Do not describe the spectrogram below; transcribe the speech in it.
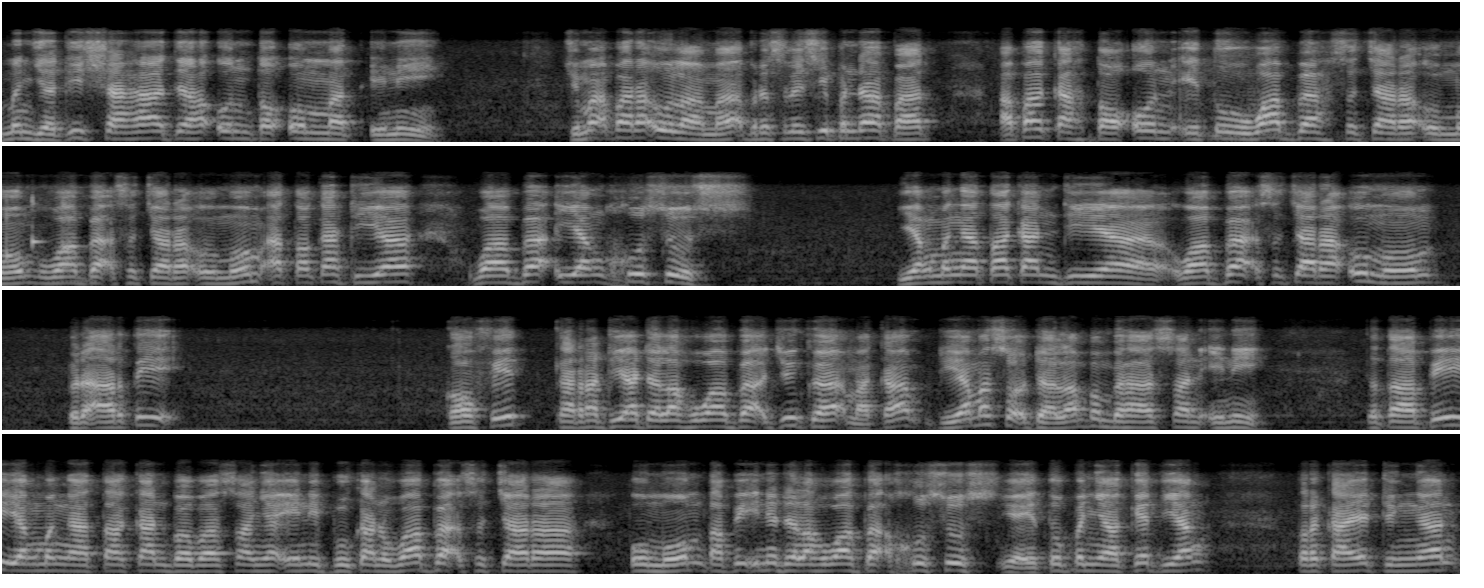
menjadi syahadah untuk umat ini. Cuma para ulama berselisih pendapat apakah taun itu wabah secara umum, wabah secara umum ataukah dia wabah yang khusus. Yang mengatakan dia wabah secara umum berarti COVID karena dia adalah wabak juga, maka dia masuk dalam pembahasan ini. Tetapi yang mengatakan bahwasanya ini bukan wabak secara umum, tapi ini adalah wabak khusus, yaitu penyakit yang terkait dengan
